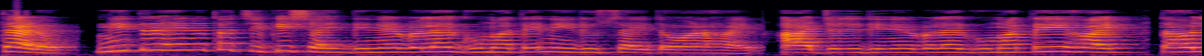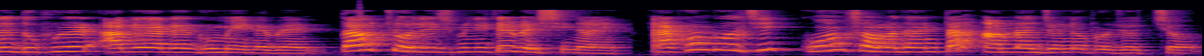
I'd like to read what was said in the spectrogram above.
তেরো, নিদ্রাহীনতা চিকিৎসায় দিনের বেলায় ঘুমাতে নিরুৎসাহিত করা হয়। আর যদি দিনের বেলায় ঘুমাতেই হয়, তাহলে দুপুরের আগে আগে ঘুমিয়ে নেবেন। তাও চল্লিশ মিনিটের বেশি নয়। এখন বলছি, কোন সমাধানটা আপনার জন্য প্রযোজ্য?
